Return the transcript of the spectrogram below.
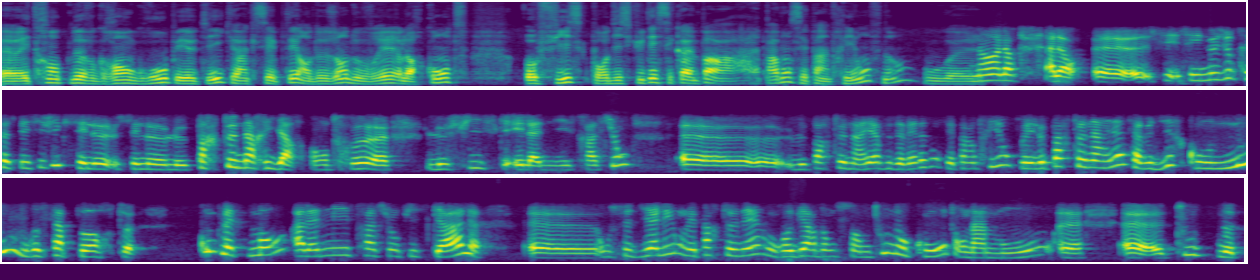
et 39 grands groupes et ETI qui ont accepté en deux ans d'ouvrir leur compte au fisc pour discuter. C'est quand même pas, ah, pardon, c'est pas un triomphe, non? Ou euh, Non, alors, alors euh, c'est une mesure très spécifique. C'est le, le, le, partenariat entre euh, le fisc et l'administration. le partenariat, vous avez raison, c'est pas un triomphe, mais le partenariat, ça veut dire qu'on ouvre sa porte complètement à l'administration fiscale. Euh, on se dit allez, on est partenaires, on regarde ensemble tous nos comptes en amont, euh, euh, toute notre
